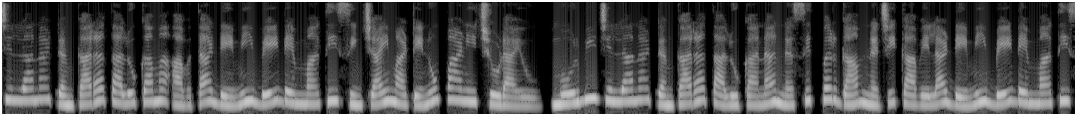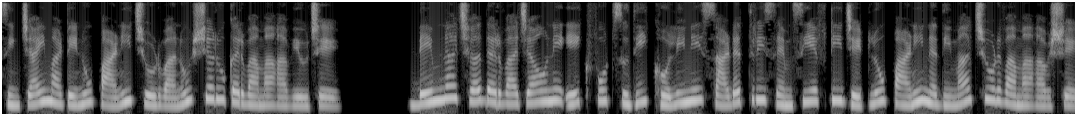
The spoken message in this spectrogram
જિલ્લાના ટંકારા તાલુકામાં આવતા ડેમી બે ડેમમાંથી સિંચાઈ માટેનું પાણી છોડાયું. મોરબી જિલ્લાના ટંકારા તાલુકાના નસીતપર ગામ નજીક આવેલા ડેમી બે ડેમમાંથી સિંચાઈ માટેનું પાણી છોડવાનું શરૂ કરવામાં આવ્યું છે. ડેમના છ દરવાજાઓને એક ફૂટ સુધી ખોલીને સાડત્રીસ એમસીએફટી જેટલું પાણી નદીમાં છોડવામાં આવશે.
